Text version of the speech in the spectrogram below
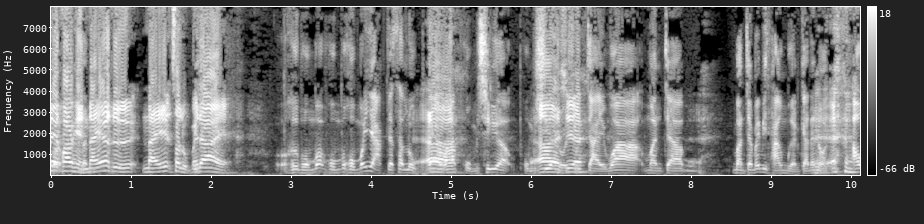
ในความเห็นมันไนท์ก็คือไนท์สรุปไม่ได้ คือผมว่าผมผมไม่อยากจะสรุปเออแต่ว่าผมเชื่อ ผมเชื่อเออโดยเชื่อสุดใจว่ามันจะมันจะไม่มีทางเหมือนกันแน่นอน เอา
